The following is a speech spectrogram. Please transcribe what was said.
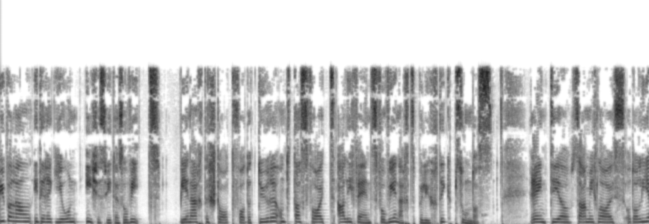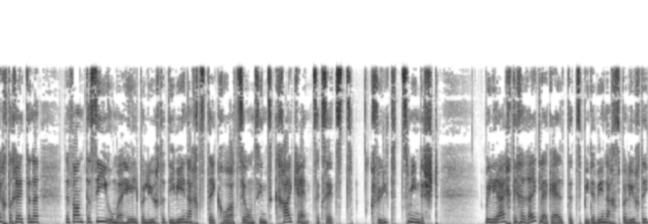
Überall in der Region ist es wieder so weit. Weihnachten steht vor der Tür und das freut alle Fans von Weihnachtsbeleuchtung besonders. Rentier, Samichlaus oder Lichterketten, der Fantasie um eine hell beleuchtete Weihnachtsdekoration sind keine Grenzen gesetzt. Gefühlt zumindest. Welche rechtlichen Regeln gelten bei der Weihnachtsbeleuchtung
